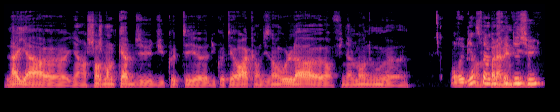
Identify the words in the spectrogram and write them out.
Là, il y a, euh, il y a un changement de cap du, du côté euh, du côté Oracle en disant oh là, finalement nous, on veut bien se faire la même dessus.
